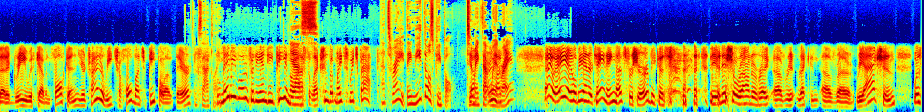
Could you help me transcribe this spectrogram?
that agree with Kevin Falcon. You're trying to reach a whole bunch of people out there exactly. who maybe voted for the NDP in the yes. last election but might switch back. That's right. They need those people to yeah, make that win, much. right? Anyway, it'll be entertaining, that's for sure, because the initial round of re- of, re- reckon, of uh, reaction was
